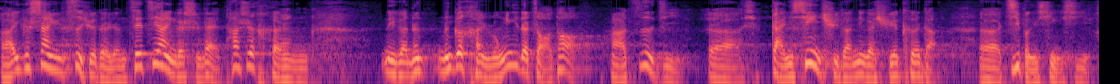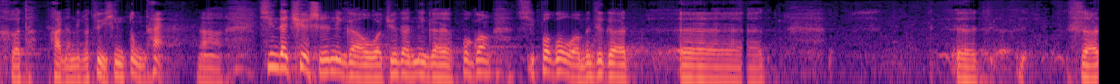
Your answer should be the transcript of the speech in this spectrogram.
啊，一个善于自学的人，在这样一个时代，他是很那个能能够很容易的找到啊自己呃感兴趣的那个学科的。呃，基本信息和他他的那个最新动态啊，现在确实那个，我觉得那个不光包括我们这个呃呃是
